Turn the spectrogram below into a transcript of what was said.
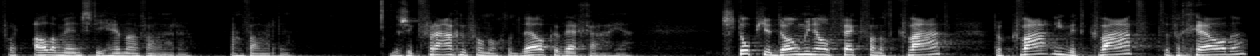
voor alle mensen die hem aanvaarden, aanvaarden. Dus ik vraag u vanochtend, welke weg ga je? Stop je domino-effect van het kwaad door kwaad niet met kwaad te vergelden,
